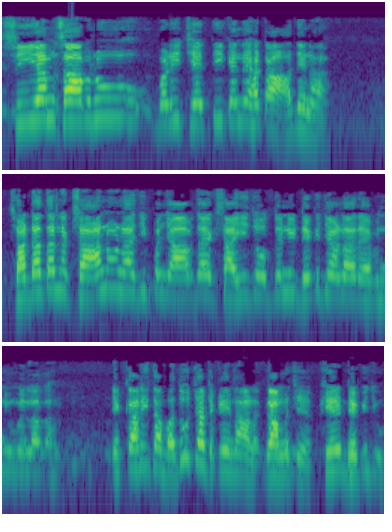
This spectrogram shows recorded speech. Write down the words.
ਸੀਐਮ ਸਾਹਿਬ ਨੂੰ ਬੜੀ ਛੇਤੀ ਕਹਿੰਦੇ ਹਟਾ ਦੇਣਾ। ਸਾਡਾ ਤਾਂ ਨੁਕਸਾਨ ਹੋਣਾ ਜੀ, ਪੰਜਾਬ ਦਾ ਐਕਸਾਈਜ਼ ਉਦੋਂ ਹੀ ਡਿੱਗ ਜਾਣਾ ਰੈਵਨਿਊ ਮੇਲਾ ਦਾ ਇੱਕ ਵਾਰੀ ਤਾਂ ਵਧੂ ਝਟਕੇ ਨਾਲ, ਗਮ 'ਚ, ਫੇਰ ਡਿੱਗ ਜੂ।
